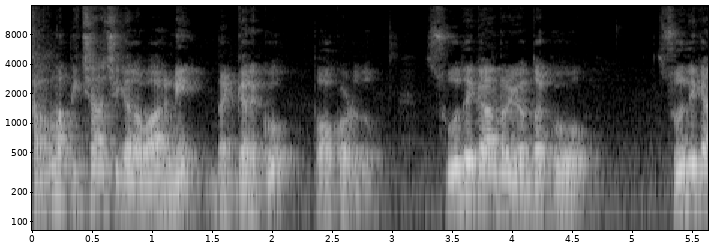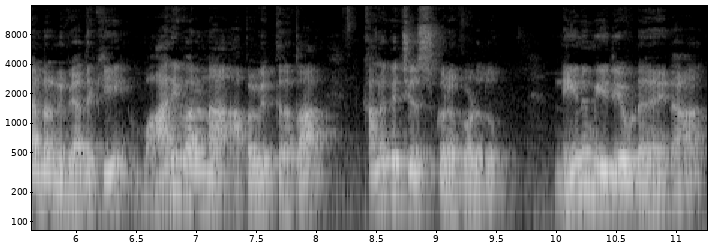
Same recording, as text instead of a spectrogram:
కర్ణ పిచాచి గల వారిని దగ్గరకు పోకూడదు. సూదిగాండ్ర యుద్ధకు సూదిగాండ్రను వెదకి వారి వలన అపవిత్రత కలుగ చేసుకునకూడదు. నేను మీ దేవుడనైన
